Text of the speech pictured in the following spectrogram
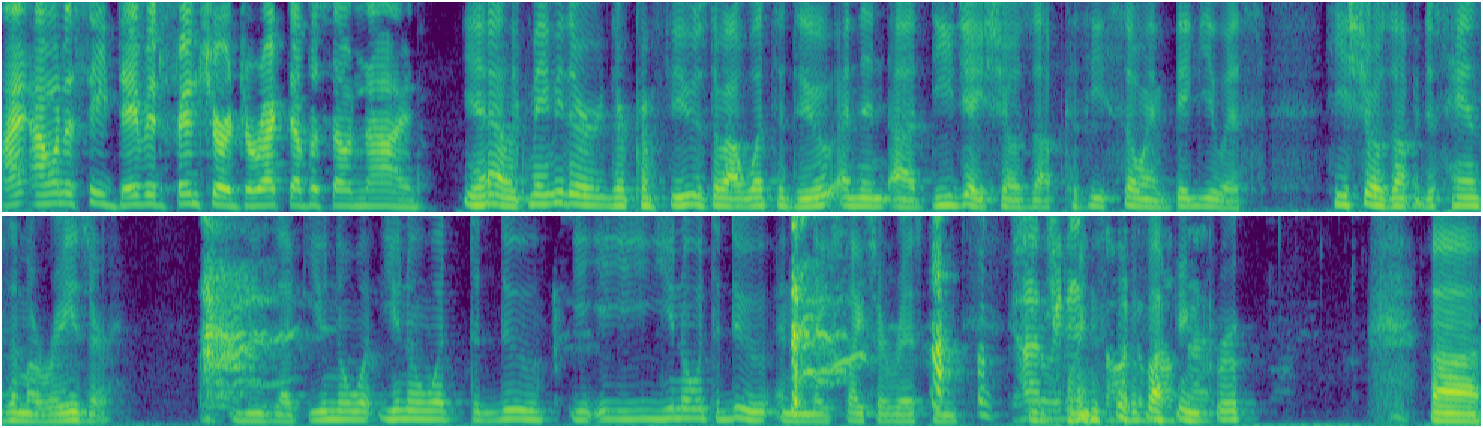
I, I want to see David Fincher direct episode nine. yeah, like maybe they're they're confused about what to do, and then uh, DJ shows up because he's so ambiguous. He shows up and just hands them a razor. And he's like, "You know what? You know what to do. You, you, you know what to do." And then they slice her wrist, and Oh, God, she joins the fucking that. crew. Uh,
